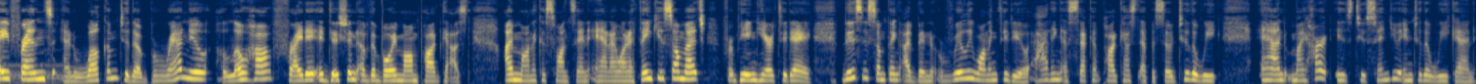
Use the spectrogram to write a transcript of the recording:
Hey, friends, and welcome to the brand new Aloha Friday edition of the Boy Mom Podcast. I'm Monica Swanson, and I want to thank you so much for being here today. This is something I've been really wanting to do, adding a second podcast episode to the week. And my heart is to send you into the weekend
